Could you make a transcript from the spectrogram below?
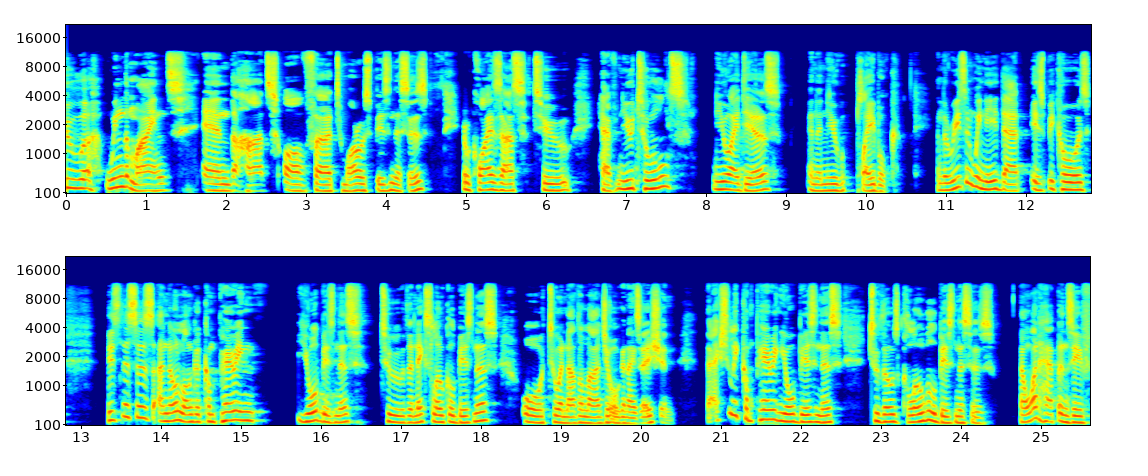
to uh, win the minds and the hearts of uh, tomorrow's businesses, it requires us to have new tools, new ideas, and a new playbook. And the reason we need that is because businesses are no longer comparing your business to the next local business or to another larger organization. They're actually comparing your business to those global businesses. Now, what happens if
